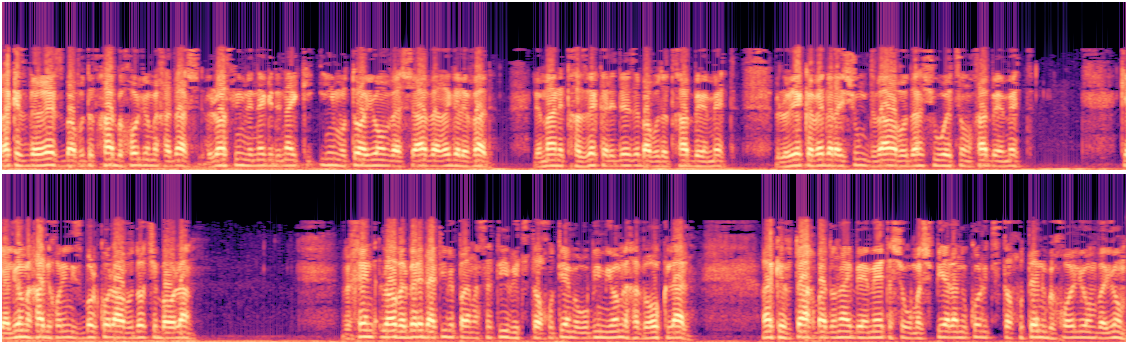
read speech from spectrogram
רק אזדרז בעבודתך בכל יום מחדש, ולא אשים לנגד עיני כי אם אותו היום והשעה והרגע לבד, למען אתחזק על ידי זה בעבודתך באמת, ולא יהיה כבד עלי שום דבר עבודה שהוא רצונך באמת. כי על יום אחד יכולים לסבול כל העבודות שבעולם. וכן לא אבלבל את דעתי בפרנסתי והצטרכותי המרובים מיום לחברו כלל. רק אבטח באדוני באמת, אשר הוא משפיע לנו כל הצטרכותנו בכל יום ויום,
